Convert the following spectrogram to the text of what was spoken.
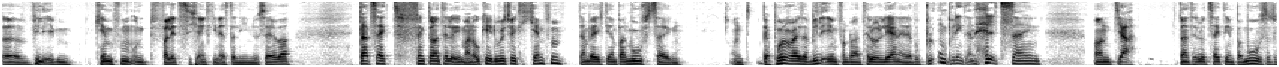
äh, will eben kämpfen und verletzt sich eigentlich in erster Linie nur selber. Da zeigt, fängt Donatello eben an, okay, du willst wirklich kämpfen, dann werde ich dir ein paar Moves zeigen. Und der Pulverizer will eben von Donatello lernen, er will unbedingt ein Held sein. Und ja, Donatello zeigt ihm ein paar Moves, also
